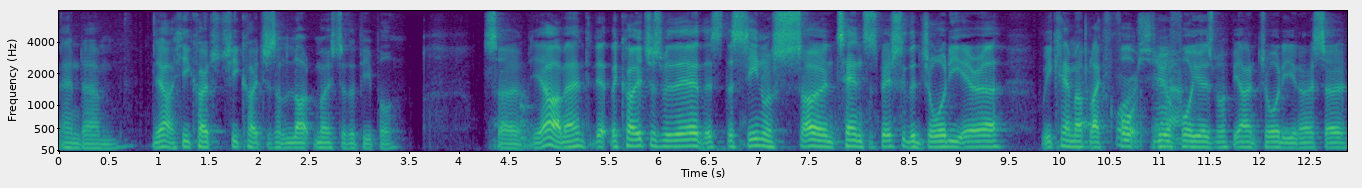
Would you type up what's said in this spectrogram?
and um, yeah, he coached. He coaches a lot, most of the people. So yeah, man, the, the coaches were there. This the scene was so intense, especially the Jordy era. We came up like four, course, three or four years behind Jordy, you know. So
